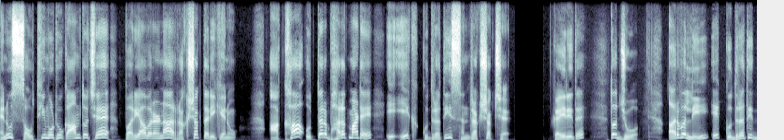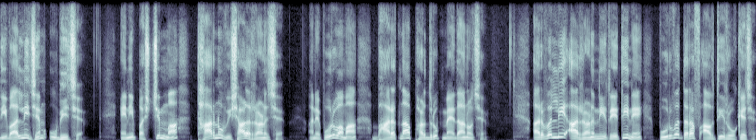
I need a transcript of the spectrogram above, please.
એનું સૌથી મોટું કામ તો છે પર્યાવરણના રક્ષક તરીકેનું. આખા ઉત્તર ભારત માટે એ એક કુદરતી સંરક્ષક છે. કઈ રીતે? તો જુઓ, અરવલ્લી એક કુદરતી દિવાલની જેમ ઊભી છે. એની પશ્ચિમમાં થારનું વિશાળ રણ છે અને પૂર્વમાં ભારતના ફળદ્રુપ મેદાનો છે. અરવલ્લી આ રણની રેતીને પૂર્વ તરફ આવતી રોકે છે.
